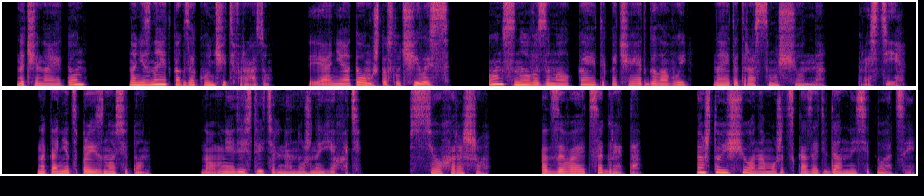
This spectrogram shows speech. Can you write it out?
— начинает он, но не знает, как закончить фразу. Я не о том, что случилось Он снова замолкает и качает головой, на этот раз смущенно. «Прости», — наконец произносит он. «Но мне действительно нужно ехать». Все хорошо», — отзывается Грета. А что еще она может сказать в данной ситуации?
